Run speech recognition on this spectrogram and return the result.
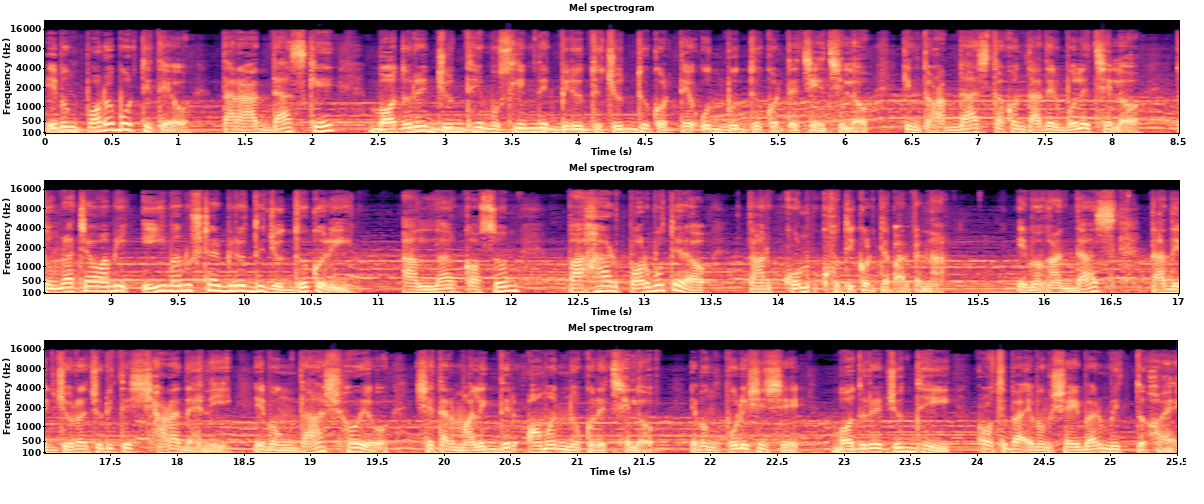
এবং পরবর্তীতেও তারা আদাসকে বদরের যুদ্ধে মুসলিমদের বিরুদ্ধে যুদ্ধ করতে উদ্বুদ্ধ করতে চেয়েছিল। কিন্তু আদাস তখন তাদের বলেছিল, তোমরা চাও আমি এই মানুষটার বিরুদ্ধে যুদ্ধ করি? আল্লাহর কসম, পাহাড় পর্বতেরাও তার কোনো ক্ষতি করতে পারবে না। এবং আদাস তাদের জোরাজুরিতে সাড়া দেয়নি এবং দাস হয়েও সে তার মালিকদের অমান্য করেছিল এবং পরিশেষে বদরের যুদ্ধেই অথবা এবং সেইবার মৃত্যু হয়।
